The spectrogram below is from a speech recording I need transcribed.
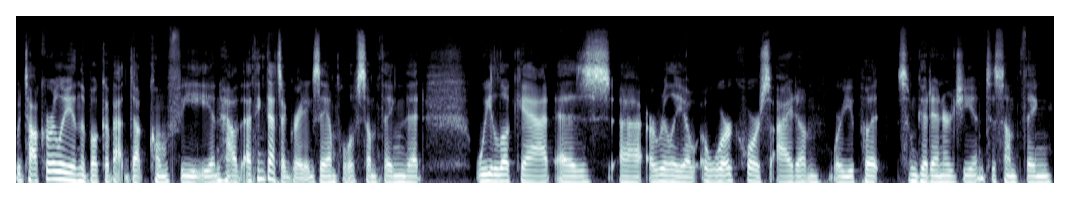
we talk early in the book about duck confit and how I think that's a great example of something that we look at as uh, a really a, a workhorse item where you put some good energy into something,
